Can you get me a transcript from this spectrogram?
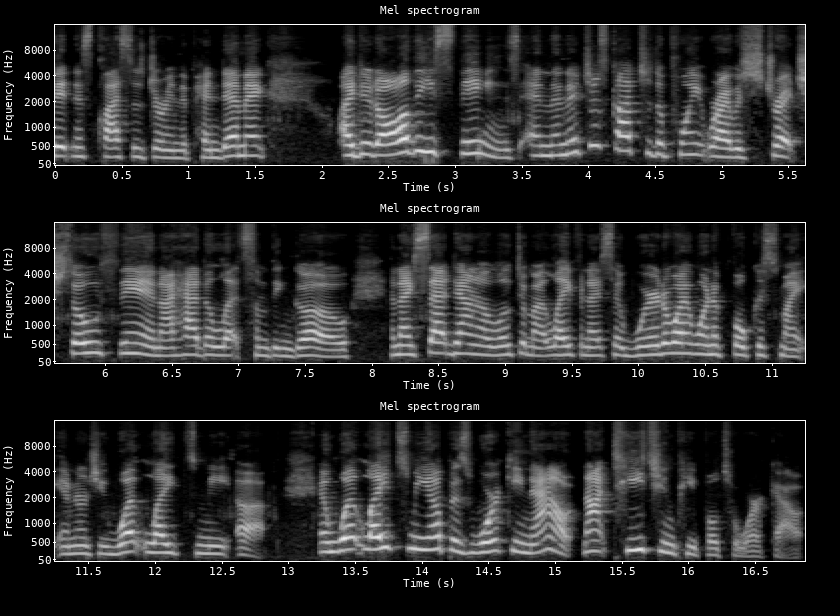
fitness classes during the pandemic. I did all these things and then it just got to the point where i was stretched so thin i had to let something go. And i sat down and i looked at my life and i said where do i want to focus my energy? What lights me up? And what lights me up is working out not teaching people to work out.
